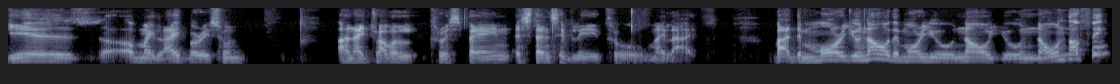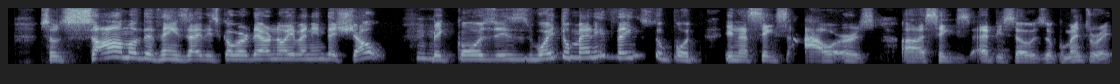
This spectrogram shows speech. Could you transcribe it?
years of my life very soon. And I travel through Spain extensively through my life. But the more you know, the more you know you know nothing. So some of the things I discovered they are not even in the show mm-hmm. because it's way too many things to put in a six hours, uh, six episodes documentary.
